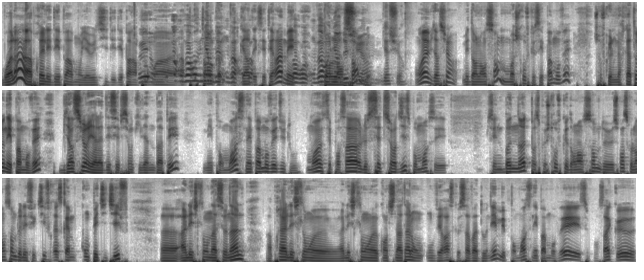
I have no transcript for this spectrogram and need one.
voilà, après les départs, bon, il y a eu aussi des départs un Oui, peu on- moins on va- on va importants comme va- etc. Mais on va, on va dans l'ensemble- hein, bien sûr. Ouais, bien sûr. Mais dans l'ensemble, moi, je trouve que c'est pas mauvais. Je trouve que le mercato n'est pas mauvais. Bien sûr, il y a la déception Kylian Mbappé, mais pour moi, ce n'est pas mauvais du tout. Moi, c'est pour ça, le 7 sur 10, pour moi, c'est c'est une bonne note parce que je trouve que dans l'ensemble de, je pense que l'ensemble de l'effectif reste quand même compétitif euh, à l'échelon national. Après, à l'échelon euh, euh, continental, on, verra ce que ça va donner, mais pour moi, ce n'est pas mauvais. C'est pour ça que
